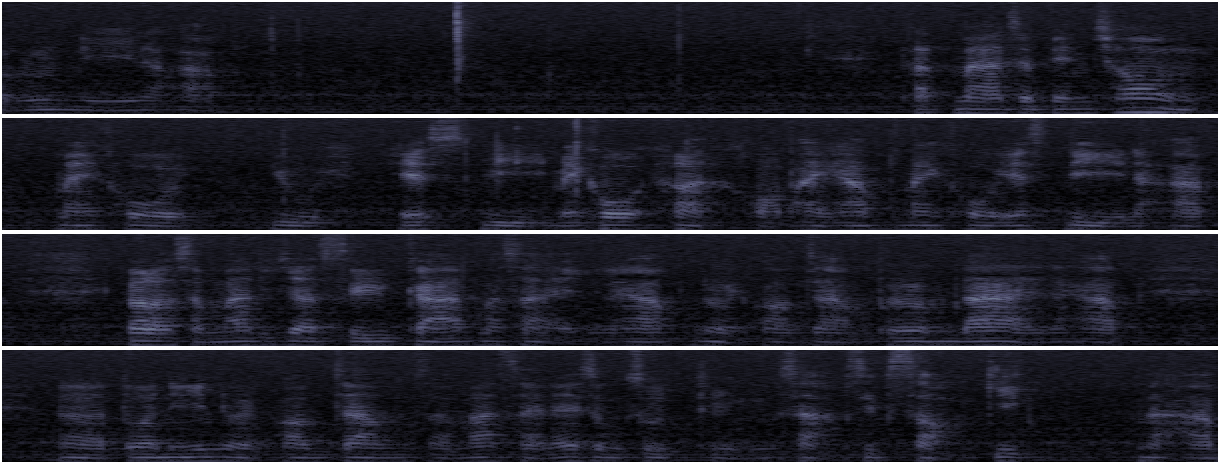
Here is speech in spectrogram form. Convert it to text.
นรุ่นนี้นะครับ ถัดมาจะเป็นช่อง micro USB micro อขออภัยครับ micro SD นะครับ ก็เราสามารถที่จะซื้อการ์ดมาใส่นะครับ หน่วยความจำเพิ่มได้นะครับตัวนี้หน่วยความจำสามารถใส่ได้สูงสุดถึง 32กิกนะครับ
